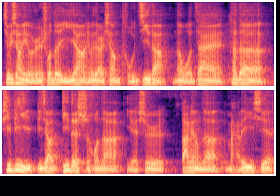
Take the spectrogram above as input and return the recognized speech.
就像有人说的一样，有点像投机的。那我在它的 PB 比较低的时候呢，也是大量的买了一些。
